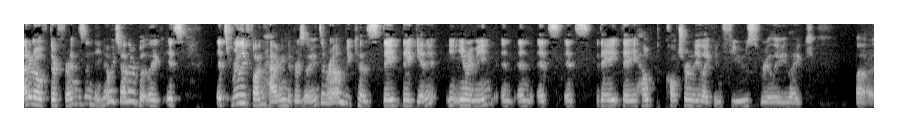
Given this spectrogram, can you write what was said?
I don't know if they're friends and they know each other, but like it's it's really fun having the Brazilians around because they they get it. You know what I mean? And and it's it's they they help culturally like infuse really like uh,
